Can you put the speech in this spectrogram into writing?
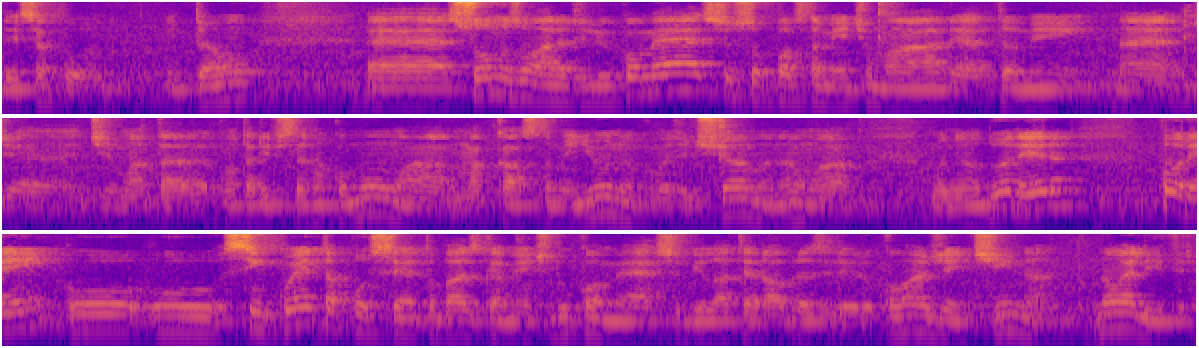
desse acordo. Então, é, somos uma área de livre comércio, supostamente uma área também né, de, de uma, com tarifa externa comum, uma, uma custom union, como a gente chama, né, uma, uma união aduaneira. Porém, o, o 50% basicamente do comércio bilateral brasileiro com a Argentina não é livre,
